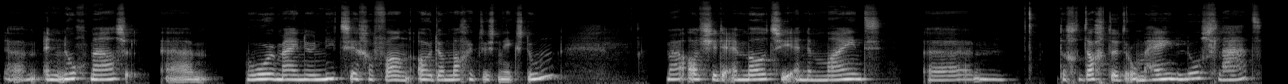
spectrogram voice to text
Ehm, en nogmaals, hoor mij nu niet zeggen van, oh dan mag ik dus niks doen. Maar als je de emotie en de mind, de gedachten eromheen loslaat,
